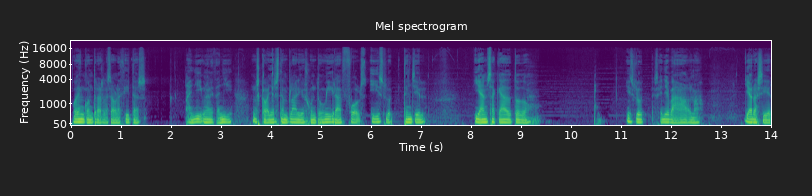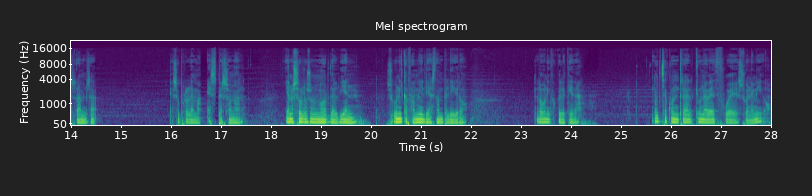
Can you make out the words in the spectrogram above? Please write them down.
puede encontrar las abracitas. Allí, una vez allí, los caballeros templarios junto a Wigraf, Falls y Islut Tengil y han saqueado todo. Islut se lleva a Alma y ahora sí Ramsa su problema es personal. Ya no solo es un honor del bien, su única familia está en peligro lo único que le queda. Lucha contra el que una vez fue su enemigo,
